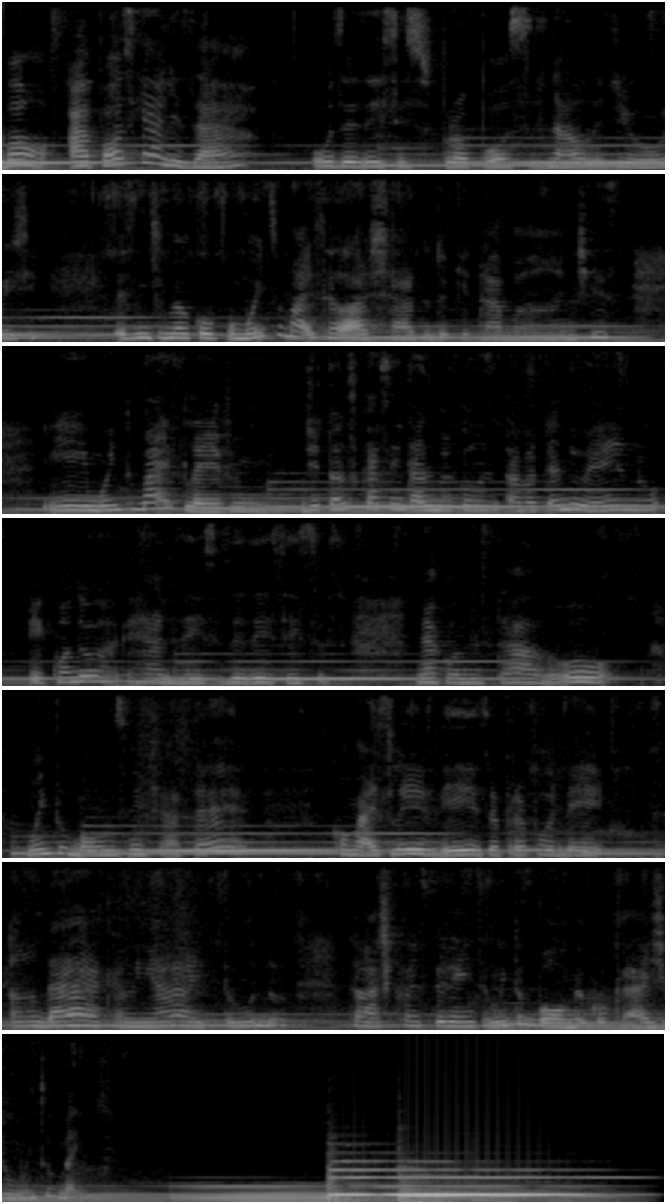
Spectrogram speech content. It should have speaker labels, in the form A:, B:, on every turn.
A: Bom, após realizar os exercícios propostos na aula de hoje, eu senti meu corpo muito mais relaxado do que estava antes e muito mais leve. De tanto ficar sentado, minha coluna estava até doendo. E quando eu realizei esses exercícios, minha coluna estralou. Muito bom, me senti até com mais leveza para poder andar, caminhar e tudo. Então acho que foi uma experiência muito boa, meu corpo agiu muito bem.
